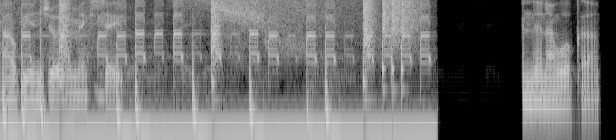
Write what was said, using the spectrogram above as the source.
I hope you enjoy the mixtape. And then I woke up.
